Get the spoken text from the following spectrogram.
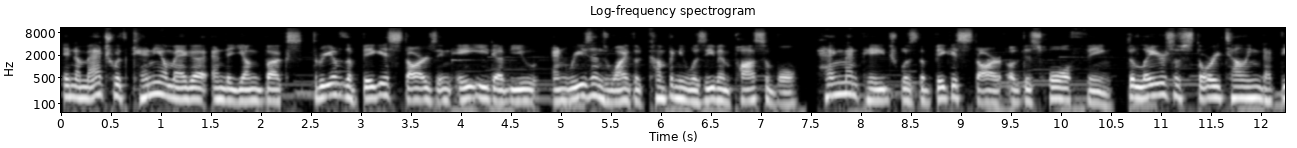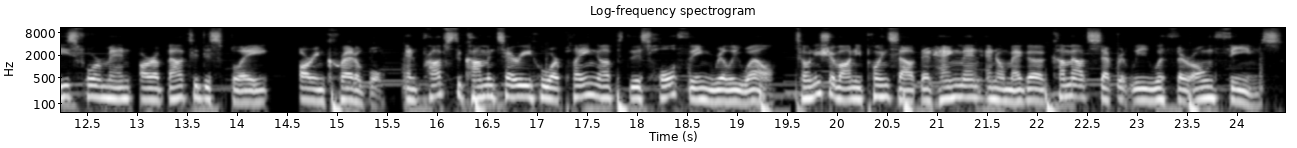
In a match with Kenny Omega and the Young Bucks, three of the biggest stars in AEW and reasons why the company was even possible, Hangman Page was the biggest star of this whole thing. The layers of storytelling that these four men are about to display are incredible, and props to commentary who are playing up this whole thing really well. Tony Schiavone points out that Hangman and Omega come out separately with their own themes.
